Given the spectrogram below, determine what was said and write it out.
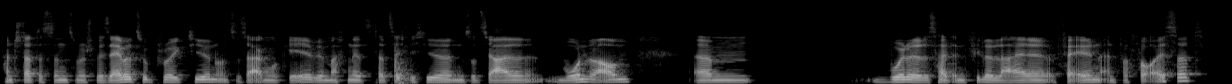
anstatt das dann zum Beispiel selber zu projektieren und zu sagen, okay, wir machen jetzt tatsächlich hier einen sozialen Wohnraum, ähm, wurde das halt in vielerlei Fällen einfach veräußert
